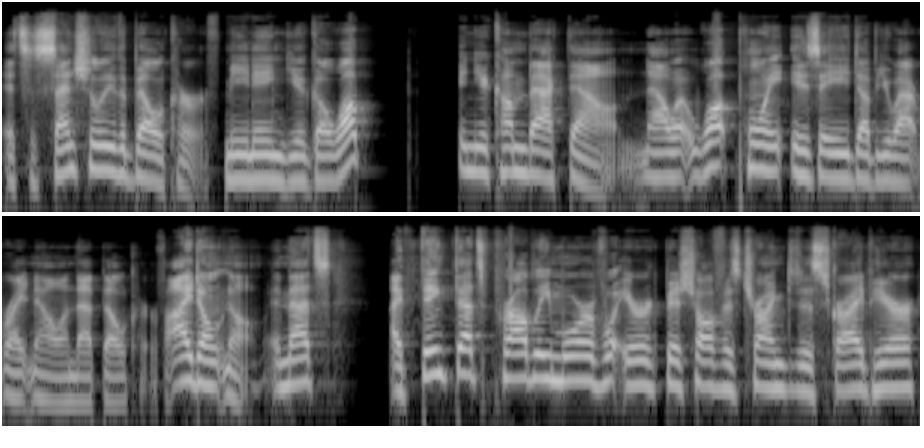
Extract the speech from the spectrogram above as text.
It's essentially the bell curve, meaning you go up and you come back down. Now, at what point is AEW at right now on that bell curve? I don't know. And that's, I think that's probably more of what Eric Bischoff is trying to describe here.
